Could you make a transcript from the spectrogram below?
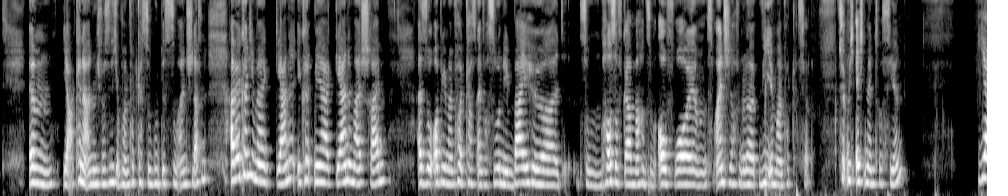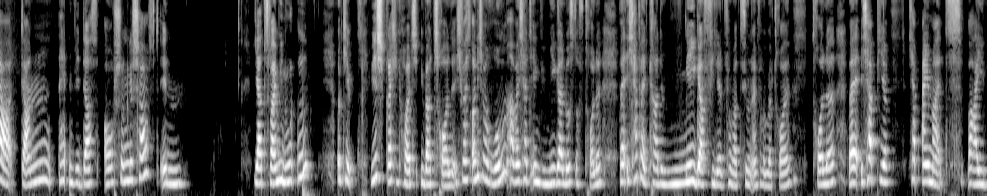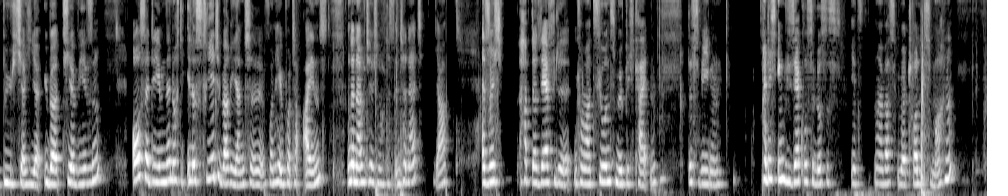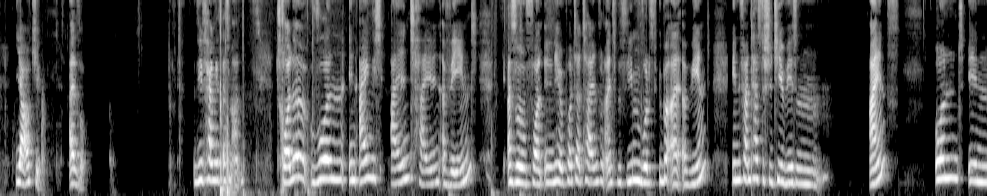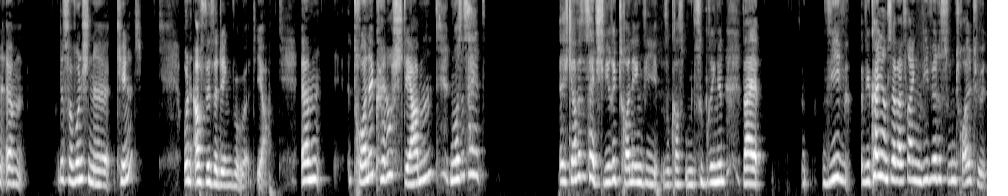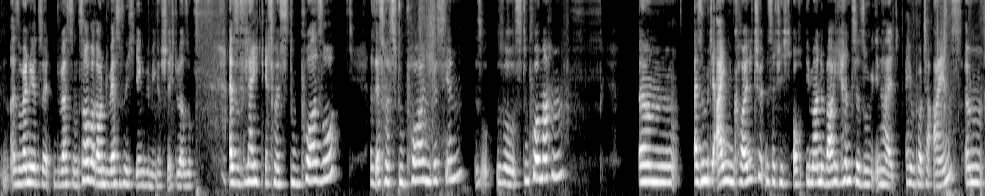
Ähm, ja, keine Ahnung. Ich weiß nicht, ob mein Podcast so gut ist zum Einschlafen. Aber ihr könnt ihr mal gerne, ihr könnt mir ja gerne mal schreiben, also ob ihr meinen Podcast einfach so nebenbei hört, zum Hausaufgaben machen, zum Aufräumen, zum Einschlafen oder wie ihr meinen Podcast hört. Das würde mich echt mehr interessieren. Ja, dann hätten wir das auch schon geschafft in ja zwei Minuten. Okay, wir sprechen heute über Trolle. Ich weiß auch nicht warum, aber ich hatte irgendwie mega Lust auf Trolle, weil ich habe halt gerade mega viele Informationen einfach über Troll, Trolle, weil ich habe hier, ich habe einmal zwei Bücher hier über Tierwesen Außerdem dann noch die illustrierte Variante von Harry Potter 1. Und dann natürlich noch das Internet. Ja. Also ich habe da sehr viele Informationsmöglichkeiten. Deswegen hatte ich irgendwie sehr große Lust, jetzt mal was über Trolle zu machen. Ja, okay. Also. Wir fangen jetzt erstmal an. Trolle wurden in eigentlich allen Teilen erwähnt also von in den Harry Potter Teilen von 1 bis 7 wurde es überall erwähnt. In Fantastische Tierwesen 1 und in ähm, Das verwunschene Kind und auf Wizarding World, ja. Ähm, Trolle können auch sterben, nur es ist halt. Ich glaube, es ist halt schwierig, Trolle irgendwie so krass umzubringen, weil wie wir können uns dabei fragen, wie würdest du einen Troll töten? Also wenn du jetzt, du wärst so ein Zauberer und du wärst es nicht irgendwie mega schlecht oder so. Also vielleicht erstmal Stupor so. Also erstmal Stupor ein bisschen. So, so Stupor machen. Ähm, also mit der eigenen Keule töten ist natürlich auch immer eine Variante, so wie in halt Harry Potter 1. Ähm,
